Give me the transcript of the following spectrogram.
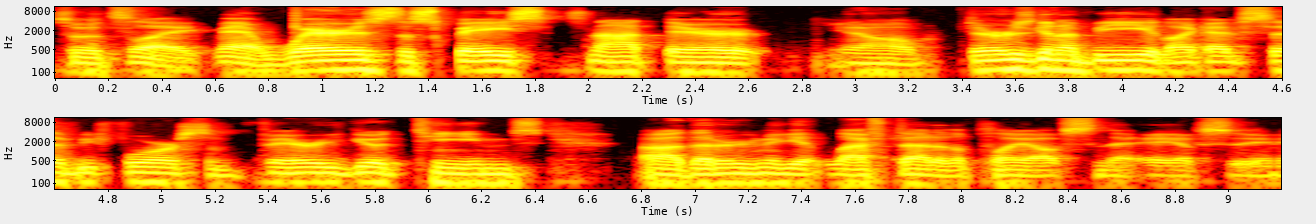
So it's like, man, where is the space? It's not there. You know, there's going to be, like I've said before, some very good teams uh, that are going to get left out of the playoffs in the AFC.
